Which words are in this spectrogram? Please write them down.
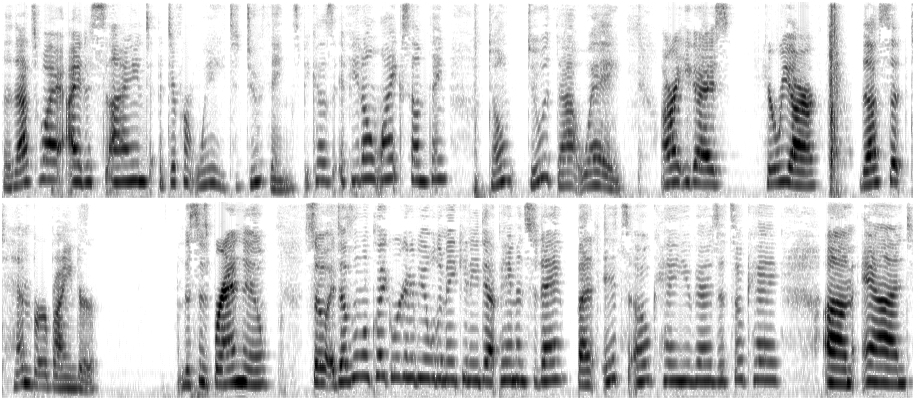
That's why I designed a different way to do things because if you don't like something, don't do it that way. All right, you guys, here we are, the September binder. This is brand new, so it doesn't look like we're going to be able to make any debt payments today, but it's okay, you guys. It's okay. Um, and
